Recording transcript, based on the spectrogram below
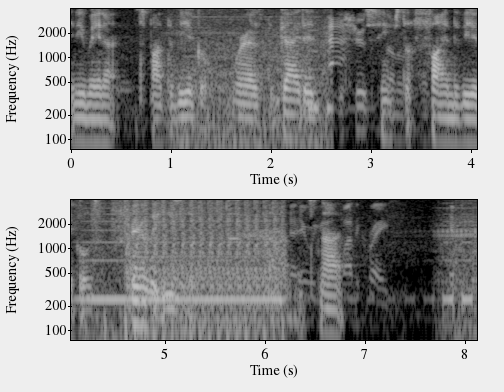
and you may not spot the vehicle. Whereas the guided seems to some of them. find the vehicles fairly easily. Um, it's not By the crate. Get him in the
